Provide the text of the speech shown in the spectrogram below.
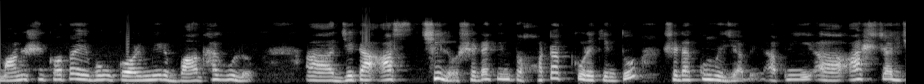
মানসিকতা এবং কর্মের বাধাগুলো যেটা আসছিল, সেটা কিন্তু হঠাৎ করে কিন্তু সেটা কমে যাবে। আপনি আশ্চর্য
